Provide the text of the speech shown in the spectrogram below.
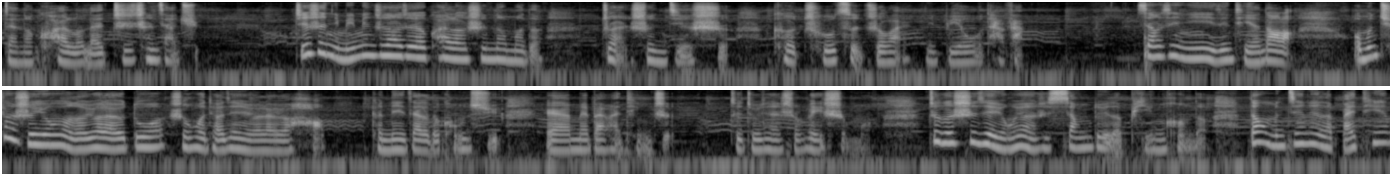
暂的快乐来支撑下去。即使你明明知道这些快乐是那么的转瞬即逝，可除此之外，你别无他法。相信你已经体验到了，我们确实拥有的越来越多，生活条件也越来越好。可内在的空虚仍然没办法停止，这究竟是为什么？这个世界永远是相对的平衡的。当我们经历了白天，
